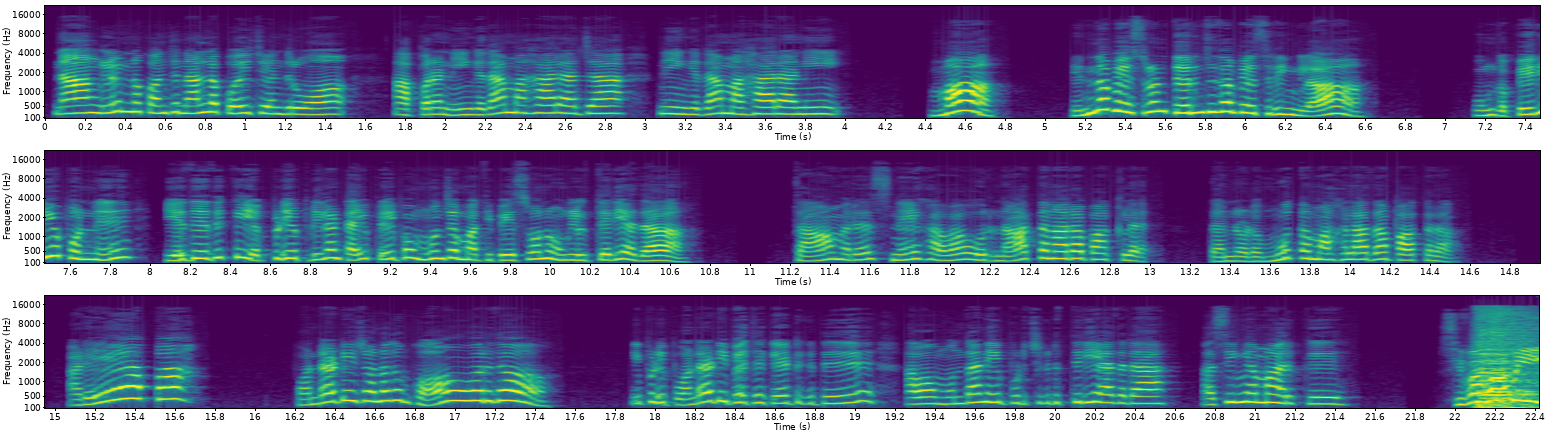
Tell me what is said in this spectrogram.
நாங்களும் இன்னும் கொஞ்சம் நல்லா போய் சேர்ந்துருவோம். அப்புறம் நீங்க தான் மகாராஜா நீங்க தான் மகாராணி. அம்மா என்ன பேசுறோம்னு தெரிஞ்சுதான் பேசுறீங்களா? உங்க பெரிய பொண்ணு எது எதுக்கு எப்படி எப்படிலாம் டைப் டைப்பா மூஞ்ச மாத்தி பேசுவோன்னு உங்களுக்கு தெரியாதா? தாமரை ஸ்னேகாவா ஒரு நாத்தனாரா பார்க்கல. தன்னோட மூத்த மகளா தான் பாக்குறா அடே அப்பா பொண்டாட்டி சொன்னதும் கோவம் வருதோ? இப்படி பொண்டாட்டி பேச்ச கேட்டுக்கிட்டு அவ முந்தானையை புடிச்சுக்கிட்டு தெரியாதடா. அசிங்கமா இருக்கு. சிவகாமி!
